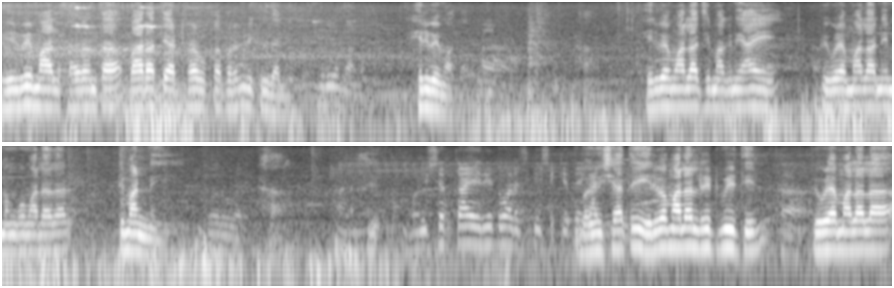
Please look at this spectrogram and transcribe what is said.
हिरवे माल साधारणतः बारा ते अठरा रुपयापर्यंत विक्री झाली. हिरवे माल. हां. हिरव्या मालाची मागणी आहे पिवळ्या माल आणि मंगो मालाला डिमांड नाही. आहे बरोबर आहे. हां. आणि भविष्यात काय रेट वाढायची काही शक्यता आहे? का? भविष्यात हिरव्या मालाला रेट मिळतील हां. पिवळ्या मालाला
